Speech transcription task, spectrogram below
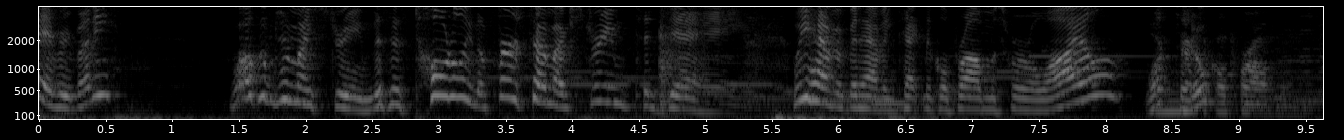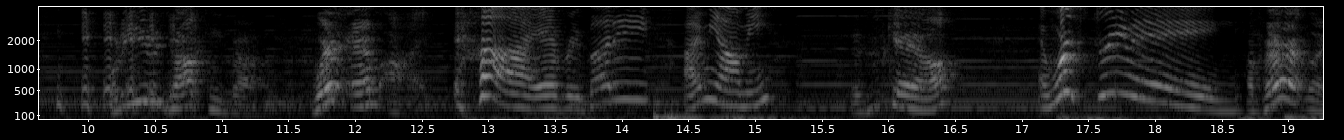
Hi, everybody. Welcome to my stream. This is totally the first time I've streamed today. We haven't been having technical problems for a while. What technical problems? What are you even talking about? Where am I? Hi, everybody. I'm Yami, This is chaos. and we're streaming. Apparently.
